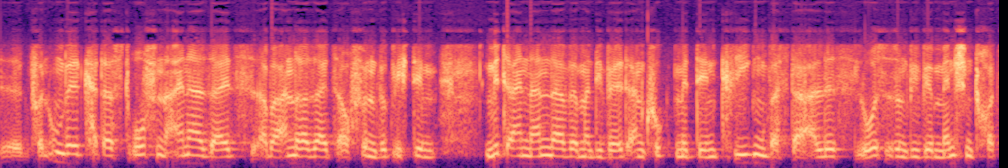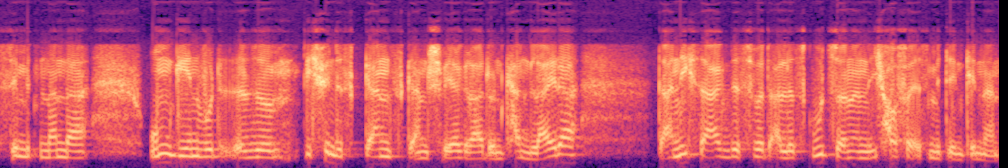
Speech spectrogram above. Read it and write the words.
äh, von Umweltkatastrophen einerseits, aber andererseits auch von wirklich dem Miteinander, wenn man die Welt anguckt, mit den Kriegen, was da alles los ist und wie wir Menschen trotzdem miteinander umgehen. Also ich finde es ganz, ganz schwer gerade und kann leider da nicht sagen, das wird alles gut, sondern ich hoffe es mit den Kindern.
